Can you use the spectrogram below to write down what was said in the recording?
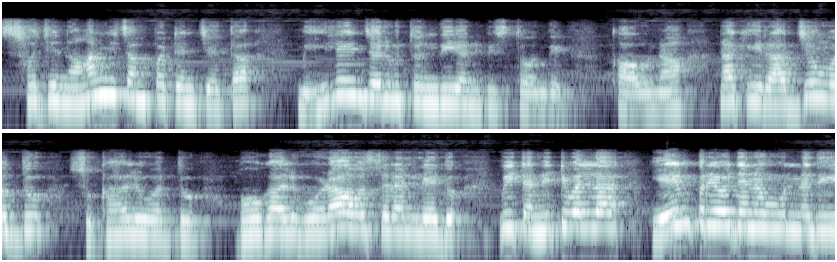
స్వజనాన్ని చంపటం చేత మేలేం జరుగుతుంది అనిపిస్తోంది. కావున నాకు ఈ రాజ్యం వద్దు సుఖాలు వద్దు భోగాలు కూడా అవసరం లేదు. వీటన్నిటి వల్ల ఏం ప్రయోజనం ఉన్నది?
